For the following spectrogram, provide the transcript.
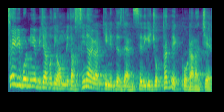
সেই রিপোর্ট নিয়ে বিচারপতি অমৃতা সিনহা এবার কী নির্দেশ দেন? সেদিকেই চোখ থাকবে কোটা রাজ্যের।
